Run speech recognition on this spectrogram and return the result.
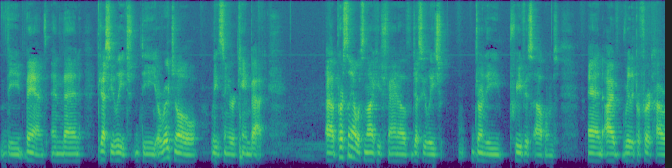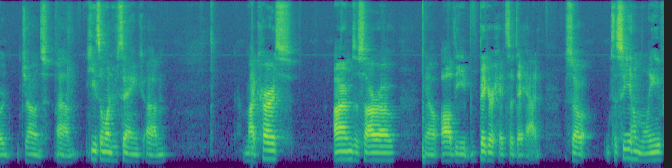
the band, and then Jesse Leach, the original lead singer, came back. Uh, personally, I was not a huge fan of Jesse Leach during the previous albums, and I really preferred Howard Jones. Um, he's the one who sang um, "My Curse," "Arms of Sorrow," you know, all the bigger hits that they had. So to see him leave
